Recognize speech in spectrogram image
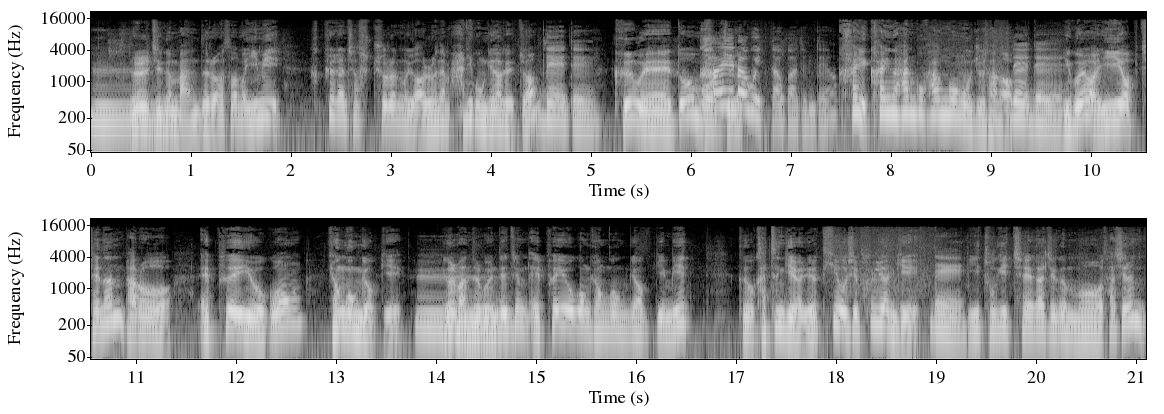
음. 지금 만들어서 뭐 이미 흑표 전차 수출은 뭐 언론에 많이 공개가 됐죠. 네네. 네. 그 외에도 뭐 카이라고 있다고 하던데요. 카이 카이는 한국 항공우주산업. 네네. 네. 이고요. 이 업체는 바로 FA50 경공격기 음. 이걸 만들고 있는데 지금 FA50 경공격기 및 그 같은 계열이요 T50 훈련기. 네. 이 두 기체가 지금 뭐 사실은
